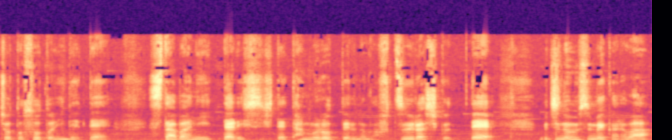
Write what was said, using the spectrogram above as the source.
ちょっと外に出てスタバに行ったりしてたむろってるのが普通らしくってうちの娘からは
